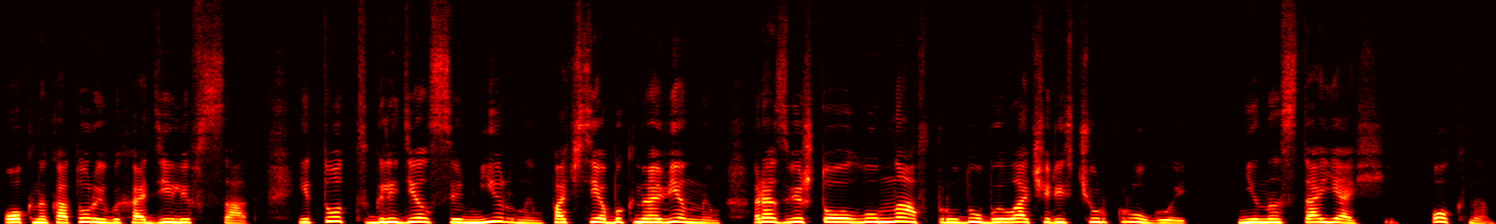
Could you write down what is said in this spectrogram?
окна которой выходили в сад. И тот гляделся мирным, почти обыкновенным, разве что луна в пруду была чересчур круглой, не настоящий. Окна,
